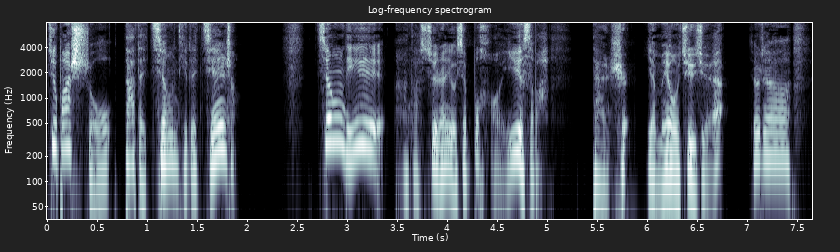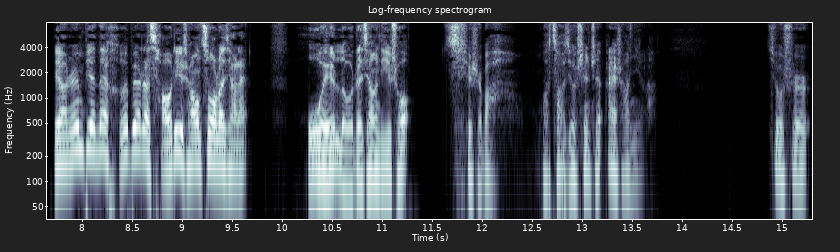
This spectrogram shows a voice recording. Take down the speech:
就把手搭在江迪的肩上。江迪啊，他虽然有些不好意思吧，但是也没有拒绝。就这样，两人便在河边的草地上坐了下来。胡伟搂着江迪说：“其实吧，我早就深深爱上你了。就是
